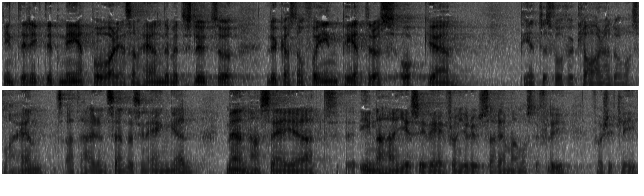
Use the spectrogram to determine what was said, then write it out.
är inte riktigt med på vad det är som händer. Men till slut så lyckas de få in Petrus och eh, Petrus får förklara då vad som har hänt, att Herren sände sin ängel. Men han säger att eh, innan han ger sig iväg från Jerusalem, han måste fly för sitt liv,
